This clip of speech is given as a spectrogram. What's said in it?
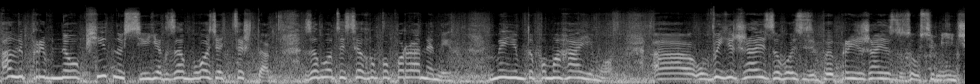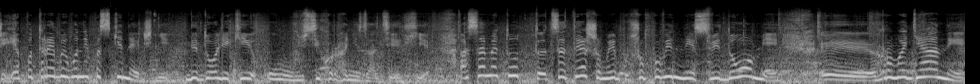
але при необхідності, як завозять, це ж так. Завозиться група поранених, ми їм допомагаємо. А виїжджає, завозять, приїжджає зовсім інші. І потреби вони безкінечні. Недоліки у всіх організаціях є. А саме тут це те, що ми що повинні свідомі е, громадяни,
